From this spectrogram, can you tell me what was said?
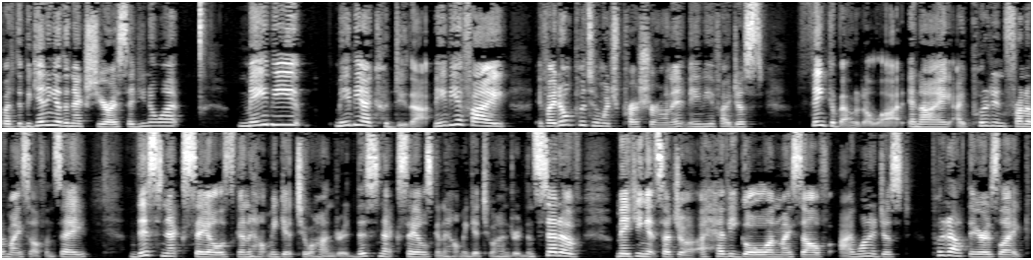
But at the beginning of the next year, I said, you know what? Maybe, maybe I could do that. Maybe if I, if I don't put too much pressure on it, maybe if I just think about it a lot and I, I put it in front of myself and say, this next sale is going to help me get to 100. This next sale is going to help me get to 100. Instead of making it such a, a heavy goal on myself, I want to just put it out there as like,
